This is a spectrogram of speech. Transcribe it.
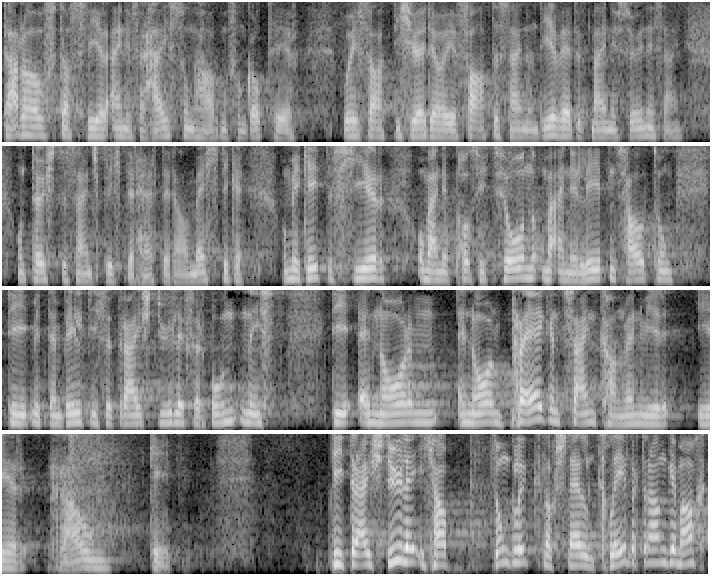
darauf, dass wir eine Verheißung haben von Gott her, wo er sagt, ich werde euer Vater sein und ihr werdet meine Söhne sein und Töchter sein, spricht der Herr, der Allmächtige. Und mir geht es hier um eine Position, um eine Lebenshaltung, die mit dem Bild dieser drei Stühle verbunden ist, die enorm, enorm prägend sein kann, wenn wir ihr Raum geben. Die drei Stühle, ich habe zum Glück noch schnell einen Kleber dran gemacht,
